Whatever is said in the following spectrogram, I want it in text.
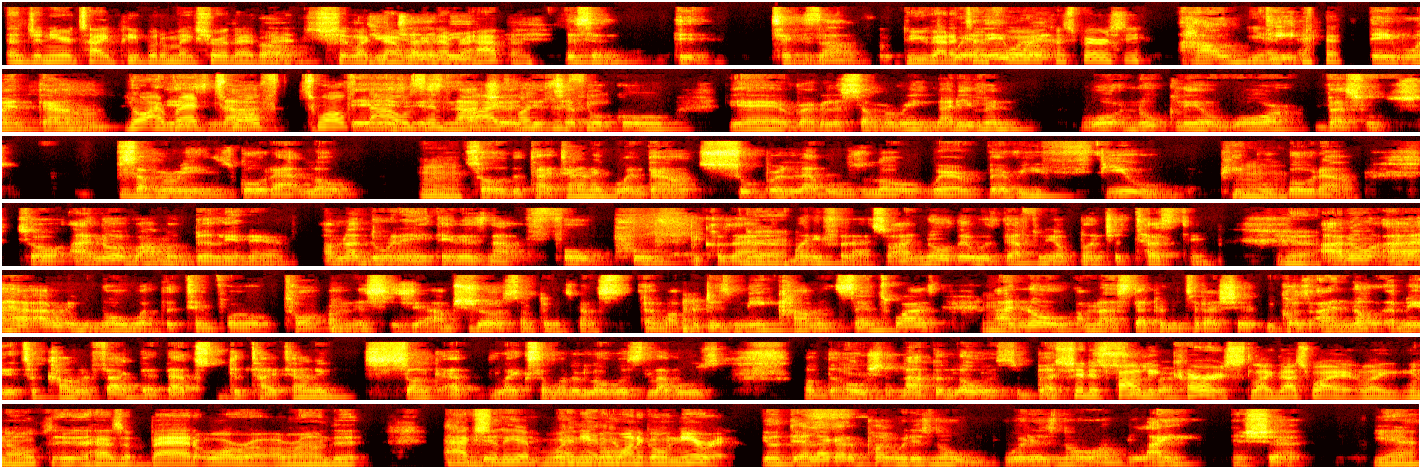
engineer type people to make sure that, Bro, that shit like that would never happen. Listen, th- check this out. Do you got a where tinfoil conspiracy? How Yeah. deep they went down Yo, I read is not- 12 It- it's, not your, your 12,500 feet. typical, yeah, regular submarine. Not even war, nuclear war vessels, Mhm. submarines go that low. Mm, So the Titanic went down super levels low, where very few people Mm. go down. So I know if I'm a billionaire, I'm not doing anything that's not foolproof because I have the money for that. So I know there was definitely a bunch of testing. Yeah. I don't. I ha, I don't even know what the tinfoil talk on this is yet. I'm sure something is gonna stem up. But just me, common sense wise, I Mm. know I'm not stepping into that shit because I know. I mean, it's a common fact that that's the Titanic sunk at like some of the lowest levels of the Yeah. ocean. Not the lowest, but that shit is probably cursed. Like that's why, like you know, it has a bad aura around it. Actually, and- wouldn't and- even and- want to go near it. Yo, they're like at a point where there's no where there's no um light and shit. yeah.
